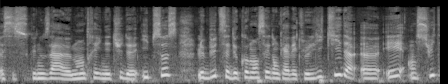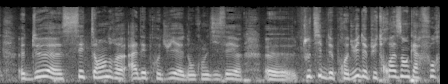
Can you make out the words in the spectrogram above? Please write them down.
Euh, C'est ce que nous a euh, montré une étude Ipsos. Le but, c'est de commencer donc avec le liquide euh, et ensuite euh, de euh, s'étendre à des produits, euh, donc on le disait, euh, euh, tout type de produits. Depuis trois ans, Carrefour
